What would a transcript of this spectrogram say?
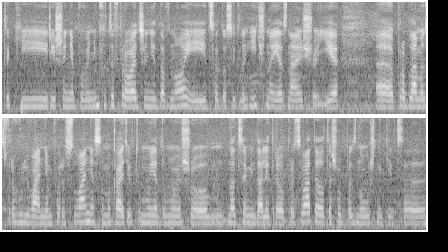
Такі рішення повинні бути впроваджені давно, і це досить логічно. Я знаю, що є е, проблеми з врегулюванням пересування самокатів, тому я думаю, що над цим і далі треба працювати, але те, що без наушників, це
